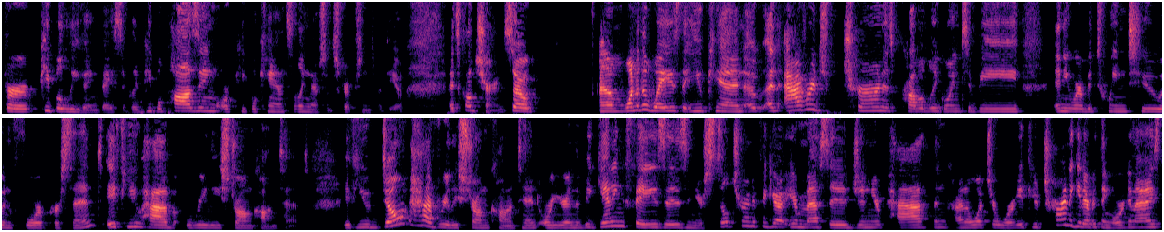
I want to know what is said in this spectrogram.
for people leaving, basically, people pausing or people canceling their subscriptions with you. It's called churn. So um, one of the ways that you can, an average churn is probably going to be anywhere between 2 and 4% if you have really strong content. If you don't have really strong content or you're in the beginning phases and you're still trying to figure out your message and your path and kind of what you're working, if you're trying to get everything organized,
